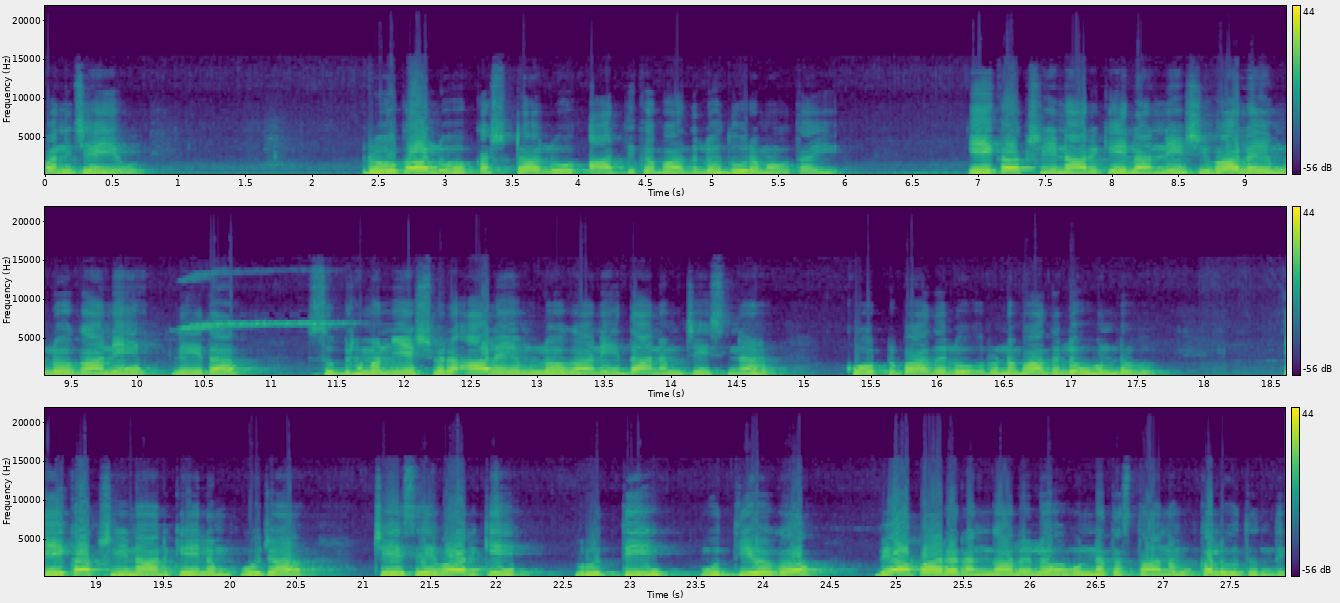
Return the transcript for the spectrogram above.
పనిచేయవు. రోగాలు కష్టాలు ఆర్థిక బాధలు దూరమవుతాయి. ఏకాక్షి నారికేలాన్ని శివాలయంలో కానీ లేదా సుబ్రహ్మణ్యేశ్వర ఆలయంలో కానీ దానం చేసిన కోర్టు బాధలు రుణ బాధలు ఉండవు. ఏకాక్షి నారికేలం పూజ చేసేవారికి వృత్తి ఉద్యోగ వ్యాపార రంగాలలో ఉన్నత స్థానం కలుగుతుంది.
